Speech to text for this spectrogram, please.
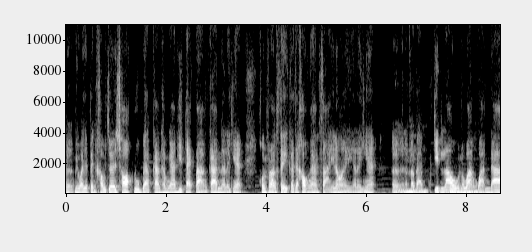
ออไม่ว่าจะเป็น culture shock รูปแบบการทำงานที่แตกต่างกันอะไรเงี้ย คนฝรั่งเศสก็จะเข้างานสายหน่อยอะไรเงี้ยเออแล้วก็แบบกินเหล้าอืมระหว่างวันได้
